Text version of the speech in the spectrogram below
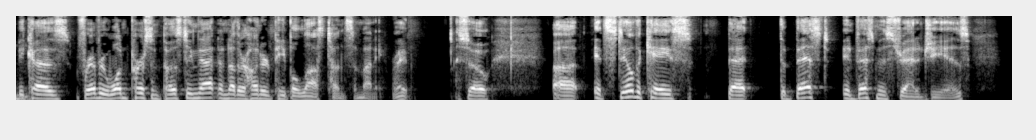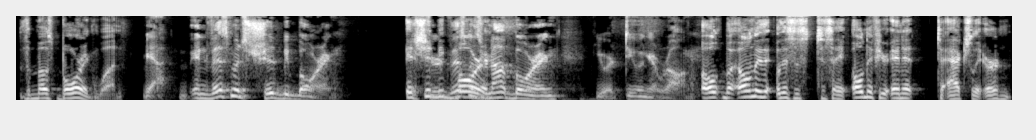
because for every one person posting that, another hundred people lost tons of money, right? So uh, it's still the case that the best investment strategy is the most boring one. Yeah. Investments should be boring. It should Your be investments boring. are not boring. You are doing it wrong. Oh, but only this is to say only if you're in it to actually earn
